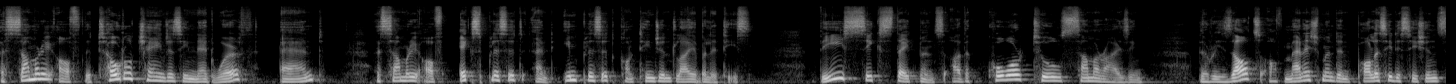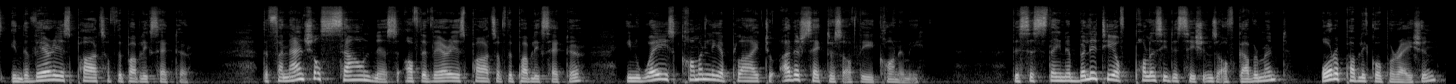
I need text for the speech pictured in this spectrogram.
A summary of the total changes in net worth and a summary of explicit and implicit contingent liabilities. These six statements are the core tools summarizing the results of management and policy decisions in the various parts of the public sector, the financial soundness of the various parts of the public sector in ways commonly applied to other sectors of the economy, the sustainability of policy decisions of government or a public corporation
